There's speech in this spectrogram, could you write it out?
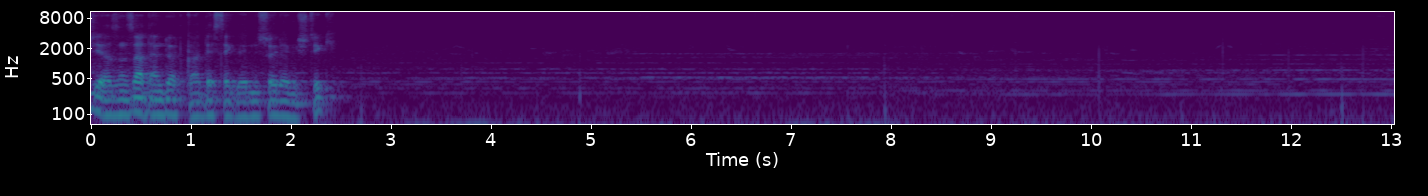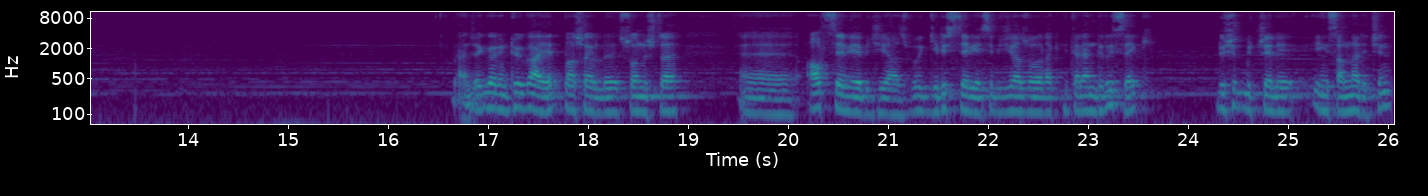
Cihazın zaten 4K desteklerini söylemiştik. Bence görüntü gayet başarılı. Sonuçta e, alt seviye bir cihaz bu. Giriş seviyesi bir cihaz olarak nitelendirirsek düşük bütçeli insanlar için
